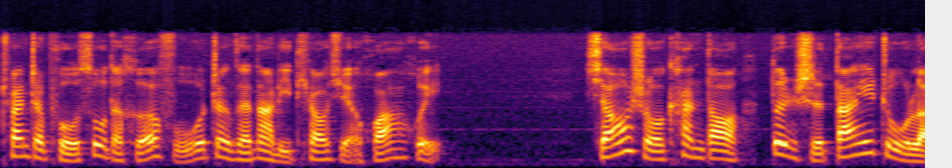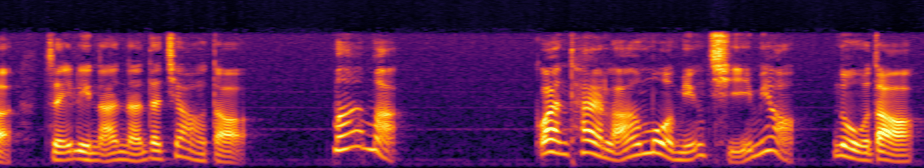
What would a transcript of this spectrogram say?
穿着朴素的和服，正在那里挑选花卉。小手看到，顿时呆住了，嘴里喃喃地叫道：“妈妈！”冠太郎莫名其妙，怒道：“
